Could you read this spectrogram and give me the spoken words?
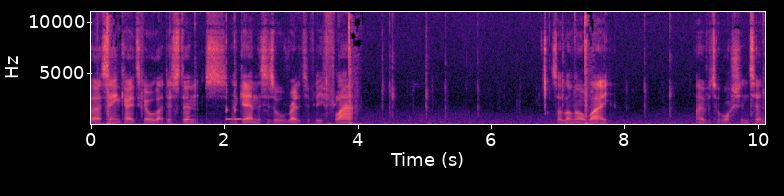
13k to go all that distance. And again, this is all relatively flat. It's a long old way over to Washington.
